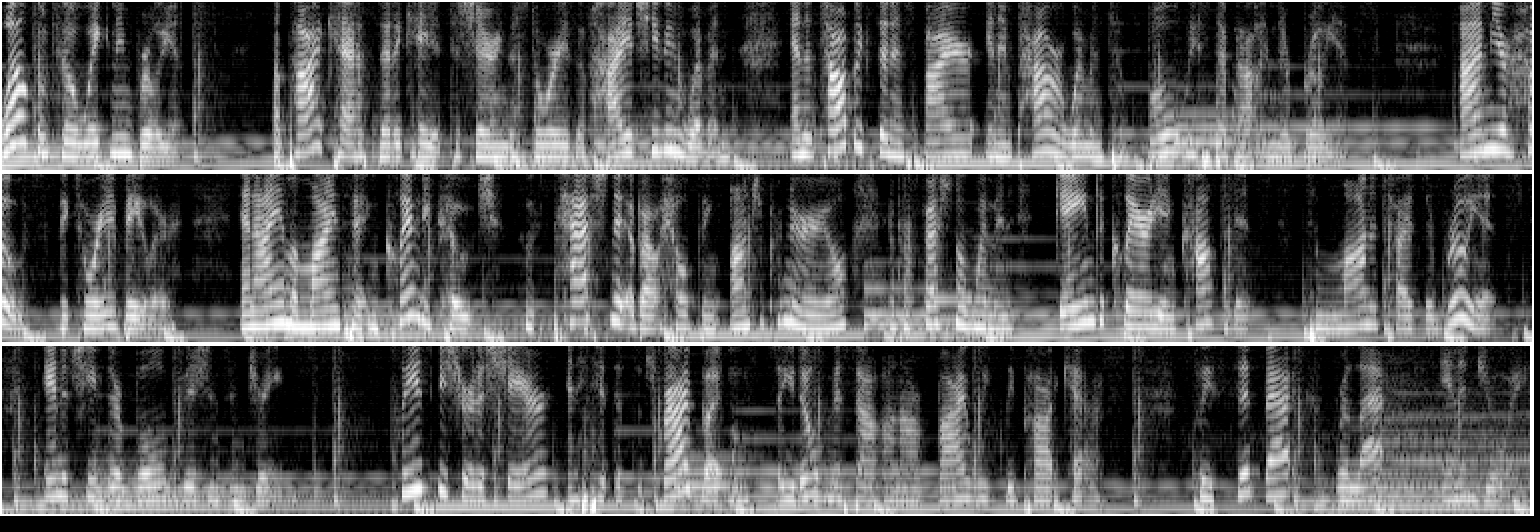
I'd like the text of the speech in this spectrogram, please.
Welcome to Awakening Brilliance, a podcast dedicated to sharing the stories of high achieving women and the topics that inspire and empower women to boldly step out in their brilliance. I'm your host, Victoria Baylor, and I am a mindset and clarity coach who's passionate about helping entrepreneurial and professional women gain the clarity and confidence to monetize their brilliance and achieve their bold visions and dreams. Please be sure to share and hit the subscribe buttons so you don't miss out on our bi weekly podcasts. Please sit back, relax, and enjoy.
